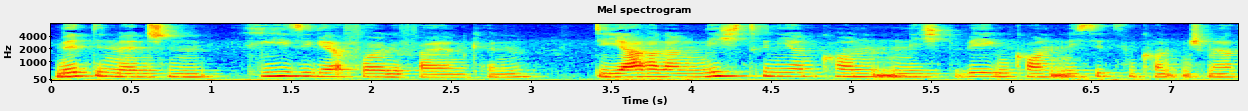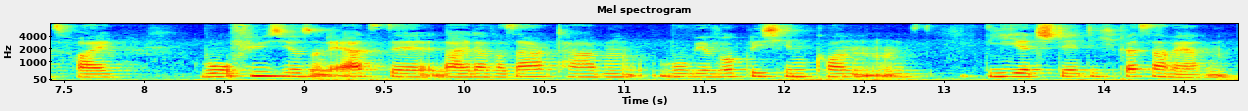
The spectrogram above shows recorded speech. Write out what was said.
mit den Menschen riesige Erfolge feiern können, die jahrelang nicht trainieren konnten, nicht bewegen konnten, nicht sitzen konnten, schmerzfrei wo Physios und Ärzte leider versagt haben, wo wir wirklich hin konnten und die jetzt stetig besser werden.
